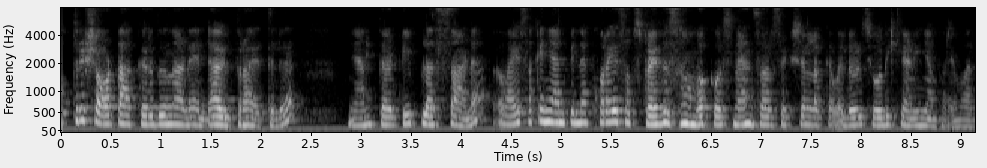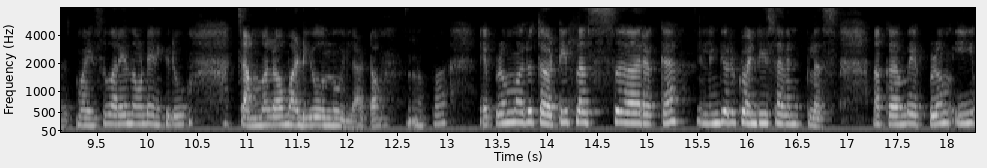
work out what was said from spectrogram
ഒത്തിരി ഷോർട്ട് ആക്കരുത് എന്നാണ് എന്റെ അഭിപ്രായത്തിൽ ഞാൻ തേർട്ടി പ്ലസ് ആണ്. വയസ്സൊക്കെ ഞാൻ പിന്നെ കുറേ സബ്സ്ക്രൈബേഴ്സ് ആകുമ്പോൾ ക്വസ്റ്റൻ ആൻസർ സെക്ഷനിലൊക്കെ വല്ലവരും ചോദിക്കുകയാണെങ്കിൽ ഞാൻ പറയാം. വയ- വയസ്സ് പറയുന്നതുകൊണ്ട് എനിക്കൊരു ചമ്മലോ മടിയോ ഒന്നുമില്ല കേട്ടോ. അപ്പോൾ എപ്പോഴും ഒരു തേർട്ടി പ്ലസ്സുകാരൊക്കെ അല്ലെങ്കിൽ ഒരു ട്വന്റി സെവൻ പ്ലസ് ഒക്കെ ആകുമ്പോൾ എപ്പോഴും ഈ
